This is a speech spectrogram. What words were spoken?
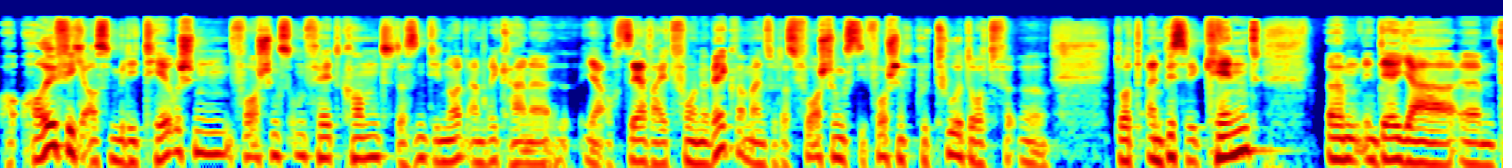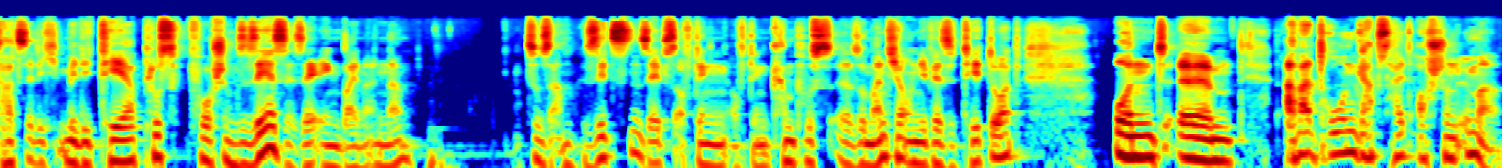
häufig aus dem militärischen Forschungsumfeld kommt. Da sind die Nordamerikaner ja auch sehr weit vorne weg, weil man so das Forschungs-, die Forschungskultur dort, äh, dort ein bisschen kennt, ähm, in der ja ähm, tatsächlich Militär plus Forschung sehr, sehr, sehr eng beieinander zusammensitzen, selbst auf den, auf den Campus äh, so mancher Universität dort. Und ähm, aber Drohnen gab es halt auch schon immer.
